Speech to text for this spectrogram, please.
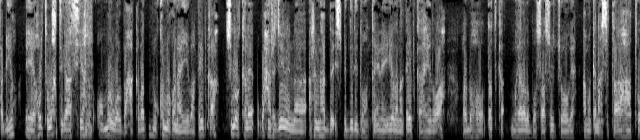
fadhiyo. Horta wakhtigaas yar oo mar walba caqabad ku noqonaya baa qeyb ka ah. Sidoo kale waxaan rajaynaynaa arrin hadda isbedeli doonta inay iyadana qeyb ka ahayd oo ah la dhaho dadka magaalada boosaaso jooga ama ganacsato ahaato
